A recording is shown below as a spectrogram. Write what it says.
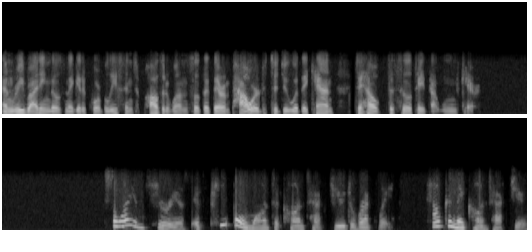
and rewriting those negative core beliefs into positive ones so that they're empowered to do what they can to help facilitate that wound care. So I am curious if people want to contact you directly, how can they contact you?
